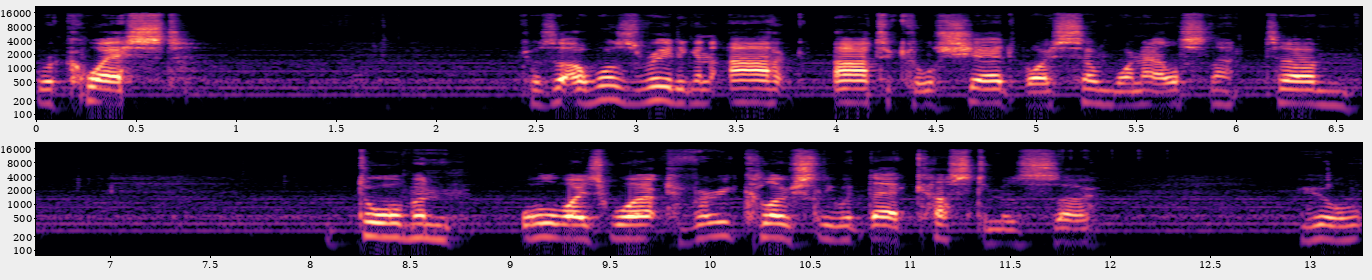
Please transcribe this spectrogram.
request. Because I was reading an article shared by someone else that um, Dorman always worked very closely with their customers, so you'll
